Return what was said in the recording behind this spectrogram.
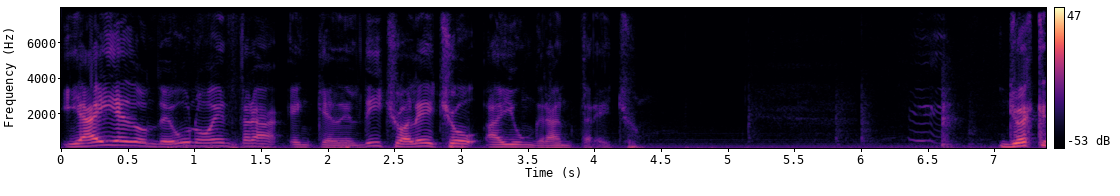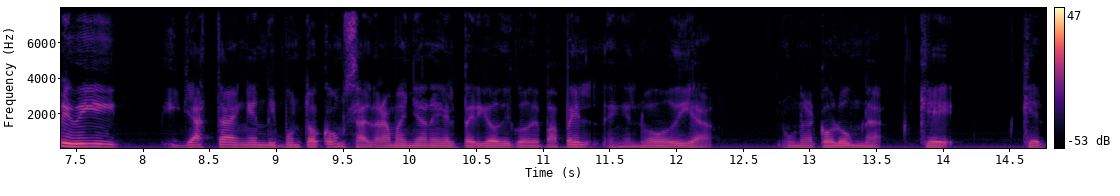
Y ahí es donde uno entra en que del dicho al hecho hay un gran trecho. Yo escribí, y ya está en endy.com, saldrá mañana en el periódico de papel, en el nuevo día, una columna que, que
